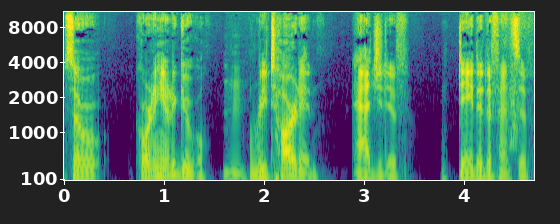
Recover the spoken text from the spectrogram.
So, according here to Google, Mhm. retarded, adjective, dated offensive,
